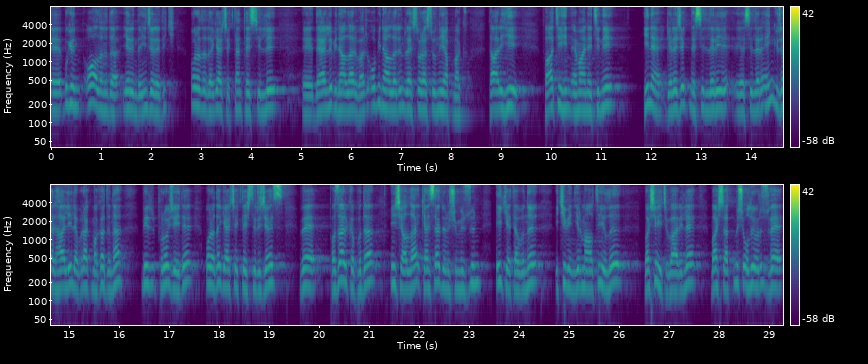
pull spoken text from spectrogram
e, bugün o alanı da yerinde inceledik. Orada da gerçekten tescilli e, değerli binalar var. O binaların restorasyonunu yapmak, tarihi Fatih'in emanetini yine gelecek nesilleri nesillere en güzel haliyle bırakmak adına bir projeyi de orada gerçekleştireceğiz. Ve Pazar Kapı'da inşallah kentsel dönüşümümüzün ilk etabını 2026 yılı başı itibariyle başlatmış oluyoruz. Ve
